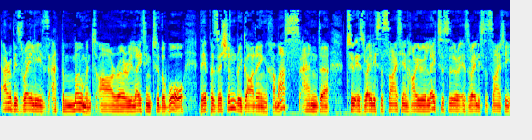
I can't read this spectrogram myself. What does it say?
Arab Israelis at the moment are uh, relating to the war, their position regarding Hamas and uh, to Israeli society and how you relate to Israeli society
